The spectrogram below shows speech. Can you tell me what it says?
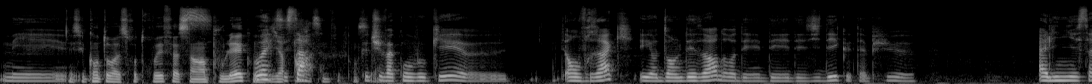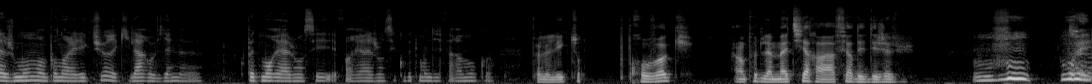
mais... Et c'est quand on va se retrouver face à un poulet qu'on va dire ça, ah, ça me fait penser. Que tu vas convoquer euh, en vrac et dans le désordre des, des, des idées que tu as pu euh, aligner sagement pendant la lecture et qui là reviennent euh, complètement réagencées, enfin réagencées complètement différemment. Quoi. Enfin, la lecture provoque un peu de la matière à faire des déjà-vus. ouais.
